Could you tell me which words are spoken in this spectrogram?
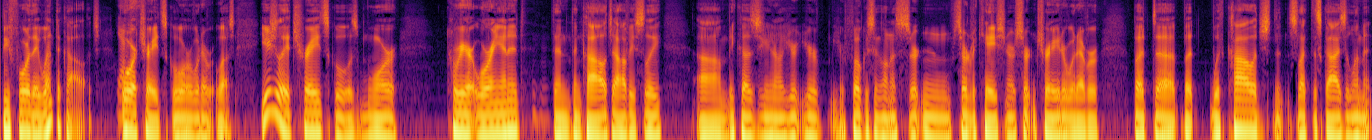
before they went to college Yes. or trade school or whatever it was. Usually, a trade school is more career oriented than, than college, obviously, um, because you know you're you're you're focusing on a certain certification or a certain trade or whatever. But uh, but with college, it's like the sky's the limit,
